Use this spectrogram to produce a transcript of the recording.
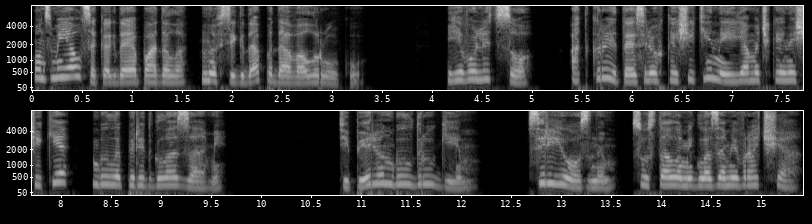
Он смеялся, когда я падала, но всегда подавал руку. Его лицо, открытое, с легкой щетиной и ямочкой на щеке, было перед глазами. Теперь он был другим, серьезным, с усталыми глазами врача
